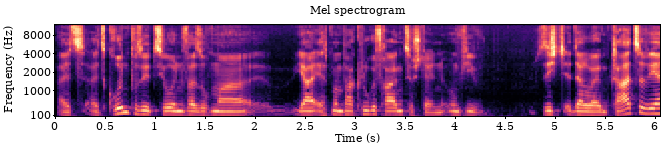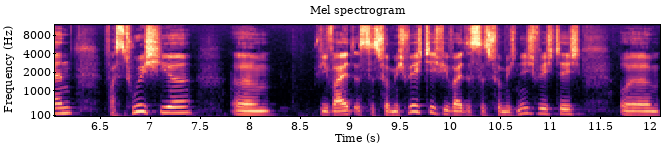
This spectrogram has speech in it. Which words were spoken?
als, als Grundposition versuchen mal, äh, ja, erstmal ein paar kluge Fragen zu stellen. Irgendwie sich darüber klar zu werden, was tue ich hier, ähm, wie weit ist das für mich wichtig, wie weit ist das für mich nicht wichtig. Ähm,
